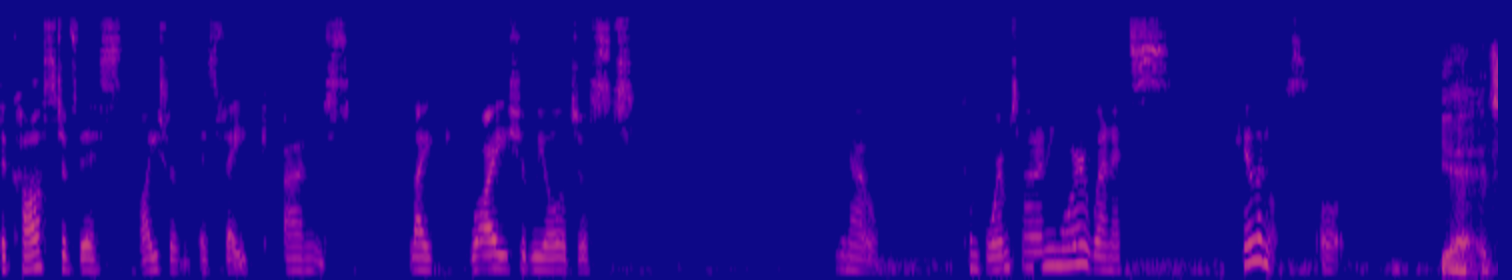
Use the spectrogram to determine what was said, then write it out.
The cost of this item is fake. And, like, why should we all just, you know, conform to that anymore when it's killing us all? yeah, it's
